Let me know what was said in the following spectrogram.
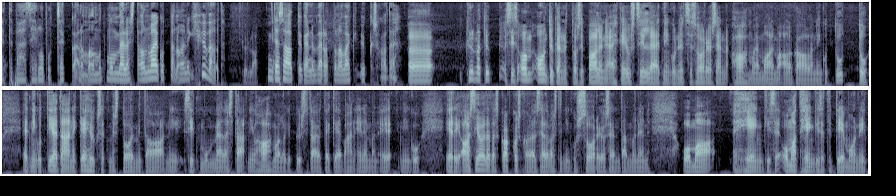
että pääsee loput tsekkailemaan, mutta mun mielestä on vaikuttanut ainakin hyvältä. Kyllä. Mitä sä oot tykännyt verrattuna vaikka ykköskauteen? Öö, kyllä mä tyk- siis on, on tykännyt tosi paljon ja ehkä just silleen, että niinku nyt se Sorjosen hahmo ja maailma alkaa olla niinku tuttu, että niinku tietää ne kehykset, missä toimitaan, niin sit mun mielestä niillä hahmoillakin pystytään jo tekemään vähän enemmän e- niinku eri asioita. Tässä kakkoskaudella selvästi niinku Sorjosen tämmöinen oma henkise, omat henkiset demonit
